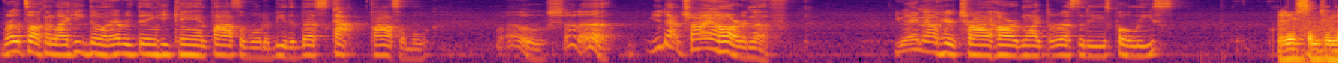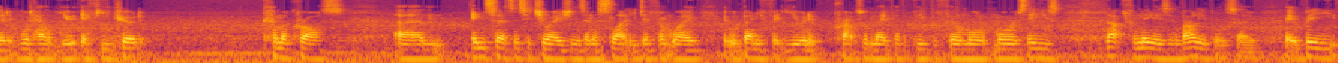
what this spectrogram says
Bro talking like he doing everything he can possible to be the best cop possible. Whoa, shut up. You're not trying hard enough. You ain't out here try hard like the rest of these police. it is something that it would help you if you could come across um, in certain situations in a slightly different way. It would benefit you and it perhaps would make other people feel more, more at ease. That for me is invaluable, so it would be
